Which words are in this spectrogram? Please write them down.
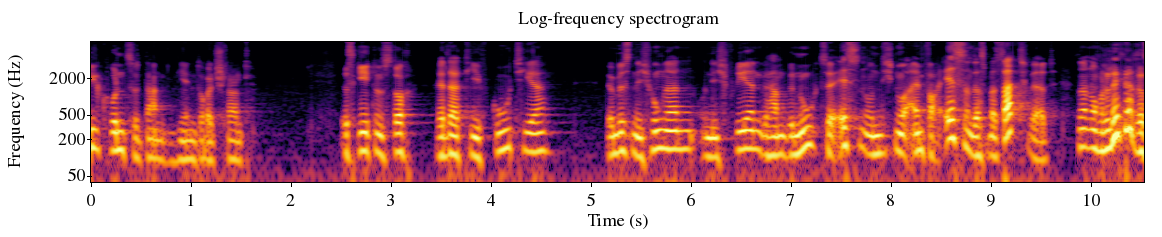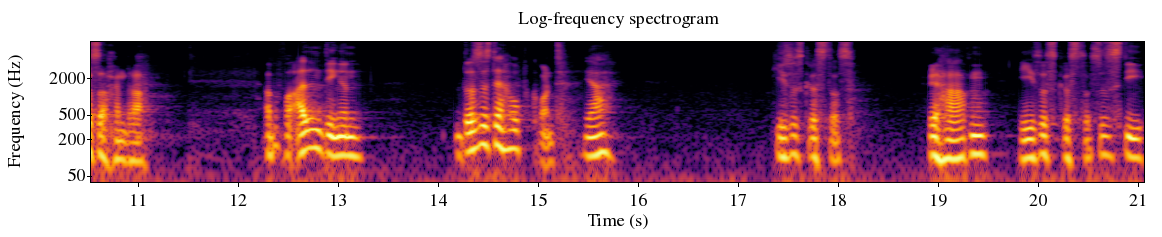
viel Grund zu danken hier in Deutschland. Es geht uns doch relativ gut hier. Wir müssen nicht hungern und nicht frieren. Wir haben genug zu essen und nicht nur einfach essen, dass man satt wird, sondern auch leckere Sachen da. Aber vor allen Dingen, das ist der Hauptgrund, ja, Jesus Christus. Wir haben Jesus Christus. Das ist die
